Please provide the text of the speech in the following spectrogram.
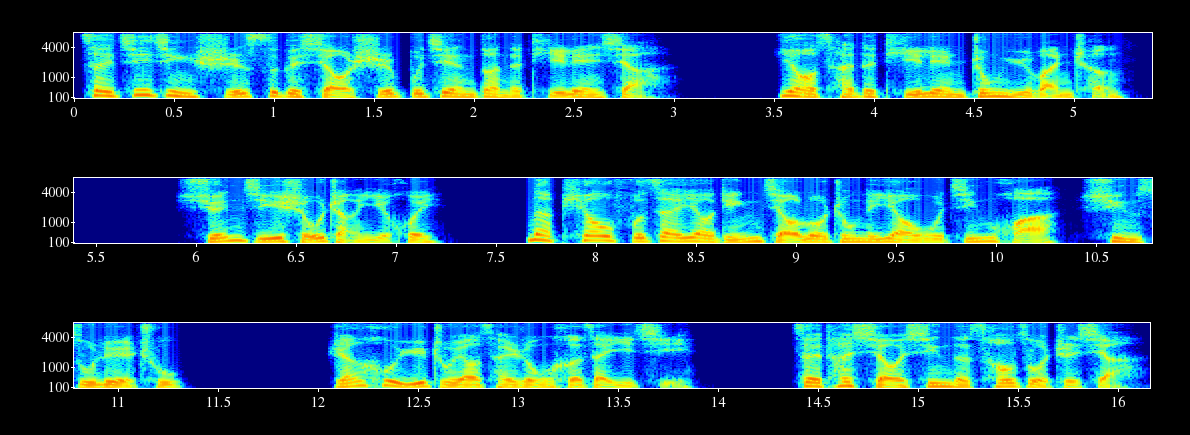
在接近十四个小时不间断的提炼下，药材的提炼终于完成。旋即手掌一挥，那漂浮在药鼎角落中的药物精华迅速掠出，然后与主药材融合在一起。在他小心的操作之下，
